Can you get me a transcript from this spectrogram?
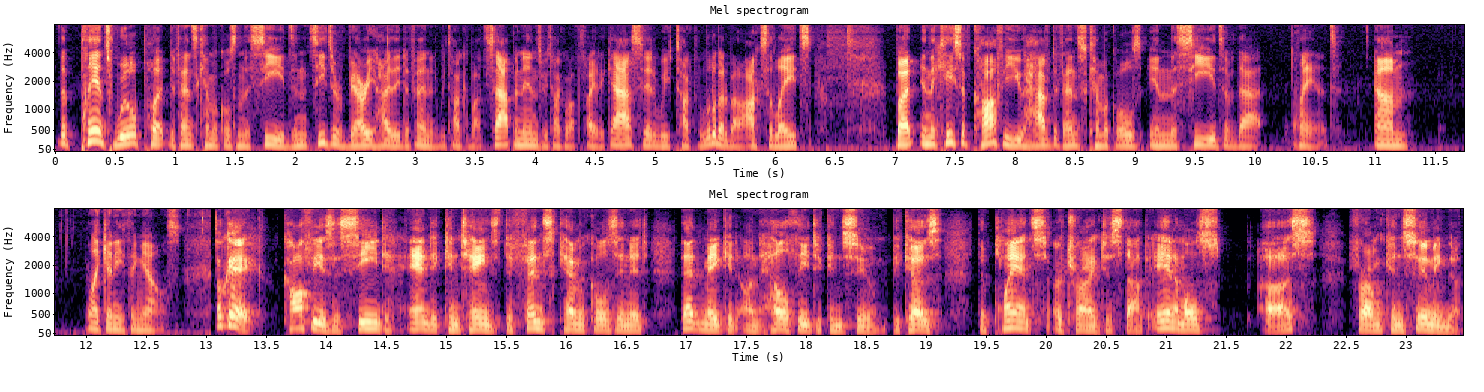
the plants will put defense chemicals in the seeds, and seeds are very highly defended. We talk about saponins, we talk about phytic acid, we've talked a little bit about oxalates, but in the case of coffee, you have defense chemicals in the seeds of that plant, um, like anything else. Okay, coffee is a seed and it contains defense chemicals in it that make it unhealthy to consume because the plants are trying to stop animals, us, from consuming them.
